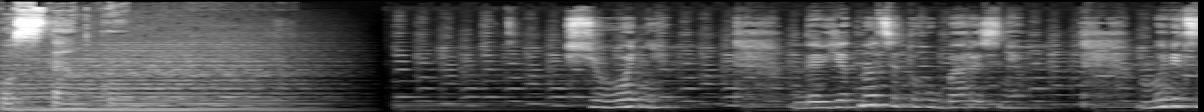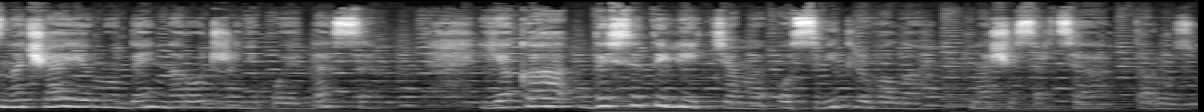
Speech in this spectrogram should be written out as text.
Костенко. Сьогодні, 19 березня, ми відзначаємо день народження поетеси, яка десятиліттями освітлювала наші серця та розум.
